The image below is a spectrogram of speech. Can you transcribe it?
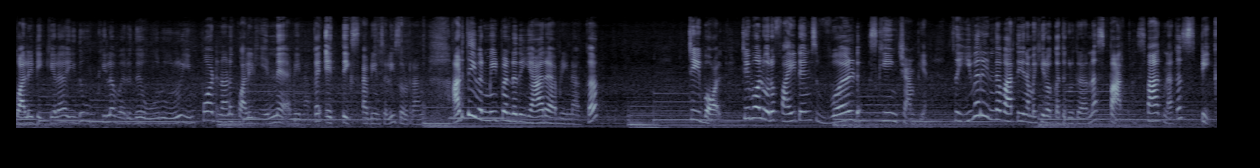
குவாலிட்டி கீழே இதுவும் கீழே வருது. ஒரு ஒரு இம்பார்ட்டண்டான குவாலிட்டி என்ன அப்படின்னாக்கா எத்திக்ஸ் அப்படின்னு சொல்லி சொல்கிறாங்க அடுத்து இவர் மீட் பண்ணுறது யார் அப்படின்னாக்கா டீபால் டீபால் ஒரு five times world skiing champion so இவர் இந்த வார்த்தையை நம்ம ஹீரோ கற்றுக் கொடுக்குறாருன்னா ஸ்பார்க் ஸ்பார்க்னாக்கா speak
